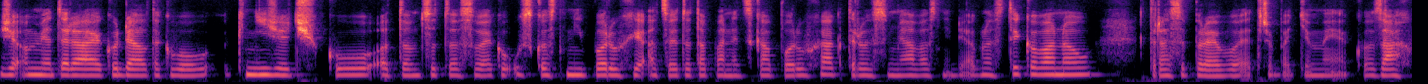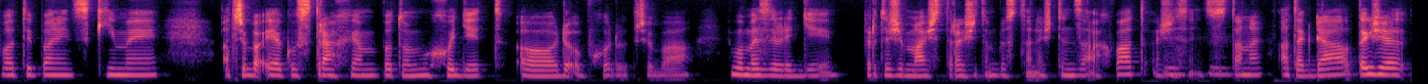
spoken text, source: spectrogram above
že on mě teda jako dal takovou knížečku o tom, co to jsou jako úzkostní poruchy a co je to ta panická porucha, kterou jsem měla vlastně diagnostikovanou, která se projevuje třeba těmi jako záchvaty panickými a třeba i jako strachem potom chodit o, do obchodu třeba nebo mezi lidi, protože máš strach, že tam dostaneš ten záchvat a že se něco mm-hmm. stane a tak dál. Takže o,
